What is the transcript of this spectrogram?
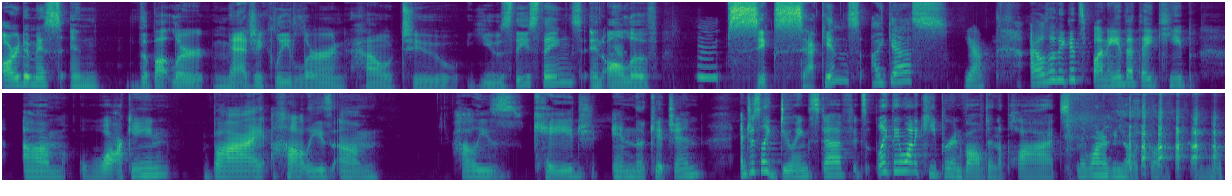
Artemis and the butler magically learn how to use these things in all of mm, six seconds, I guess. Yeah. I also think it's funny that they keep um walking by Holly's um Holly's cage in the kitchen and just like doing stuff. It's like they want to keep her involved in the plot. They want her to know what's going on.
